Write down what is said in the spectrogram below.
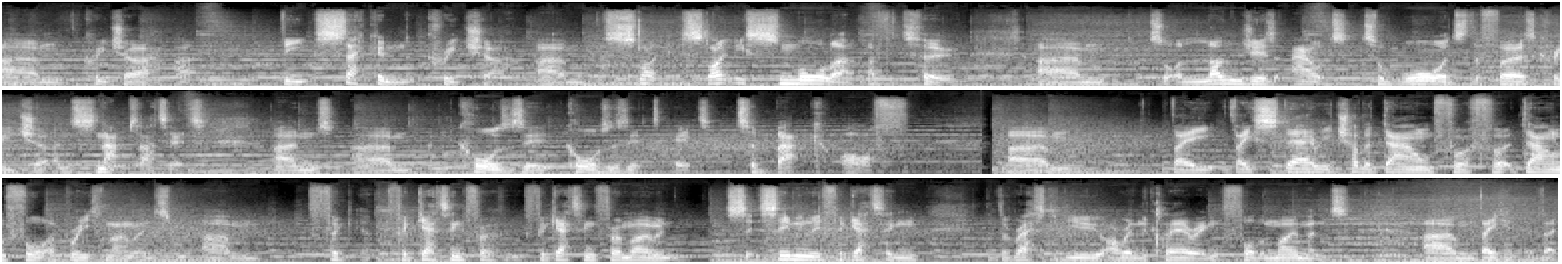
um, the creature. The second creature, um, the slightly, slightly smaller of the two, um, sort of lunges out towards the first creature and snaps at it, and um, and causes it causes it it to back off. Um, they they stare each other down for, for down for a brief moment, um, for, forgetting for forgetting for a moment, seemingly forgetting that the rest of you are in the clearing for the moment. Um, they, they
